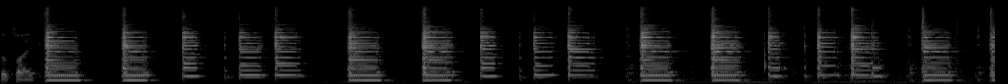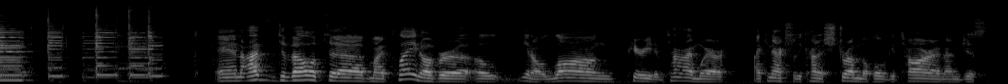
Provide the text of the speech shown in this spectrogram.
So it's like... And I've developed uh, my playing over a, a, you know long period of time where I can actually kind of strum the whole guitar and I'm just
